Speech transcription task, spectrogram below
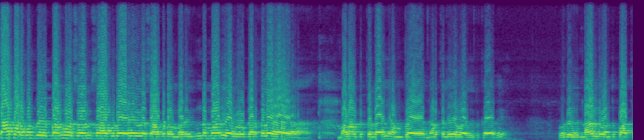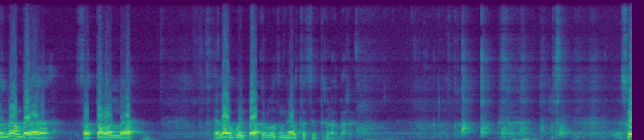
சாப்பாடு கொண்டு போய் வைப்பாங்க ஒரு சாமி சாப்பிடுவாரு இல்லை சாப்பிட மாதிரி. இந்த மாதிரி அவர் ஒரு இடத்துல மனப்பித்தலாகி அந்த நிலத்துலேயே இருக்காரு. ஒரு நாள் வந்து பார்த்தீங்கன்னா அந்த சத்தம் வரல. எல்லாம் போய் பார்க்குற போது நிலத்தை செத்து கிடப்பாரு ஸோ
